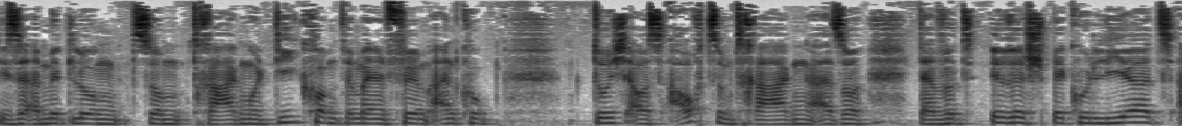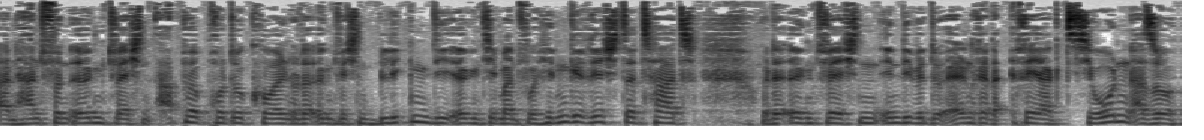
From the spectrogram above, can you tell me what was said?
dieser Ermittlungen zum Tragen. Und die kommt, wenn man den Film anguckt, durchaus auch zum Tragen. Also da wird irre spekuliert anhand von irgendwelchen Abhörprotokollen oder irgendwelchen Blicken, die irgendjemand wohin gerichtet hat oder irgendwelchen individuellen Re Reaktionen. Also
